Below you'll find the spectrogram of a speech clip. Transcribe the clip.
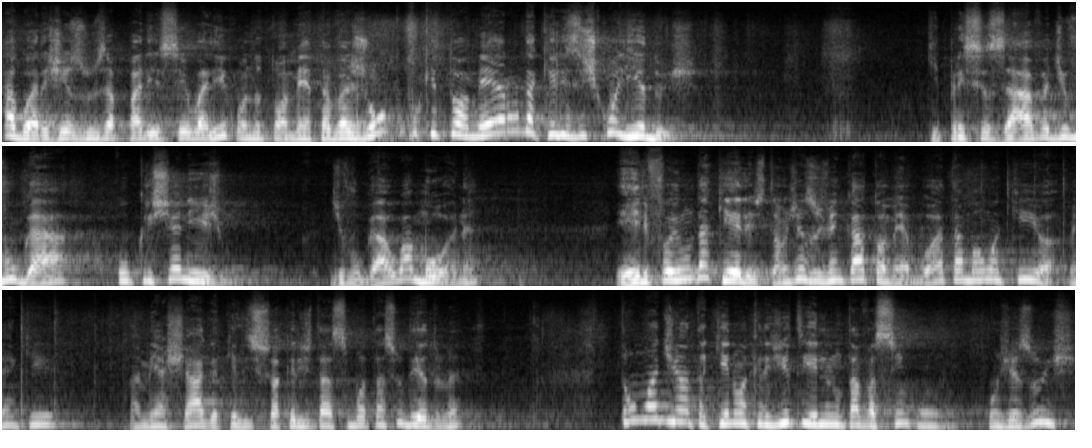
Agora, Jesus apareceu ali quando Tomé estava junto, porque Tomé era um daqueles escolhidos que precisava divulgar o cristianismo, divulgar o amor, né? Ele foi um daqueles. Então Jesus, vem cá, Tomé, bota a mão aqui, ó, vem aqui na minha chaga, que ele só acreditasse se botasse o dedo, né? Então não adianta, quem não acredita e ele não estava assim com, com Jesus,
